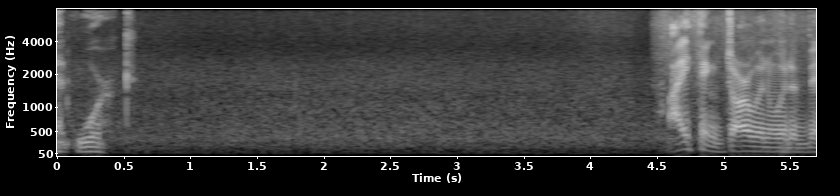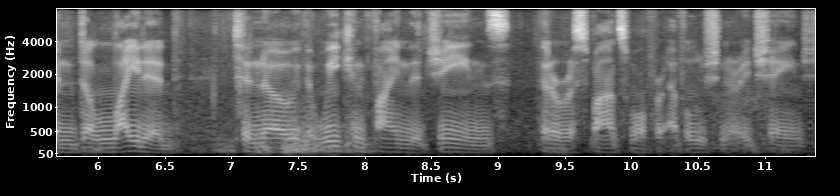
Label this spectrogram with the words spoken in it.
at work. I think Darwin would have been delighted to know that we can find the genes that are responsible for evolutionary change.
